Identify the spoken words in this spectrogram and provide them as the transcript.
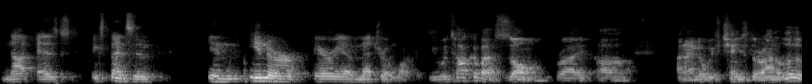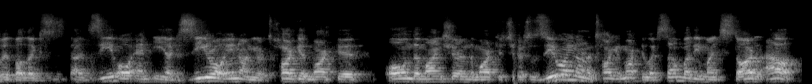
not as expensive in inner area metro markets. You would talk about zone, right? Um, and I know we've changed around a little bit, but like uh, Z O N E, like zero in on your target market, own the mind share and the market share. So zero in on a target market, like somebody might start out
